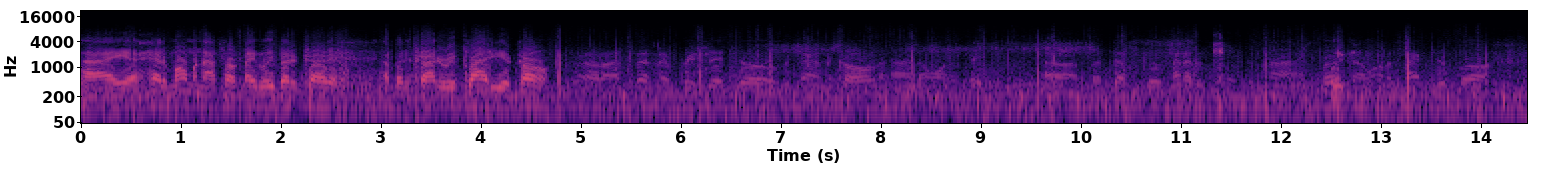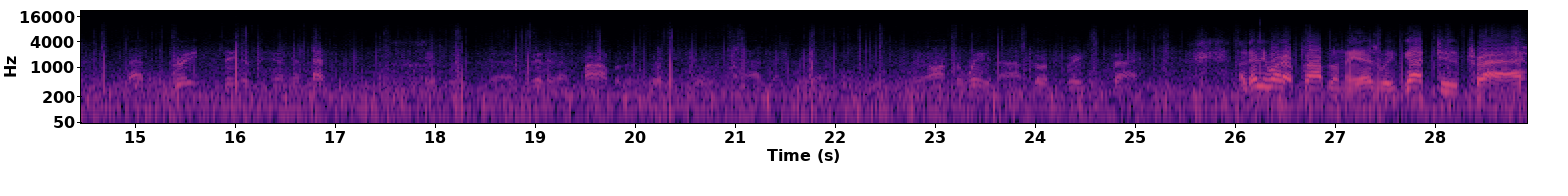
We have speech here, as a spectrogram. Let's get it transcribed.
I uh, had a moment. I thought maybe we better try to I better try to reply to your call. Well, I certainly appreciate your return the call, and I don't want to take uh, but just a minute or so of your time. First, We- I want to thank you for that great State of the Union message. It was uh, really a marvelous presentation. I think we're, we're on the way now towards great society. I'll tell you what our problem is. We've got to try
